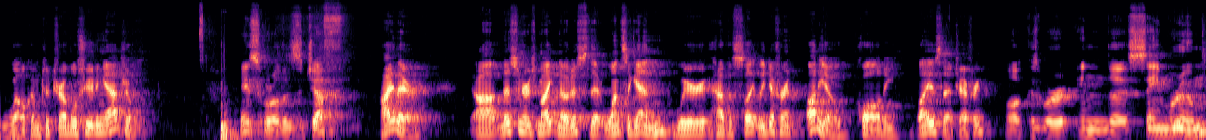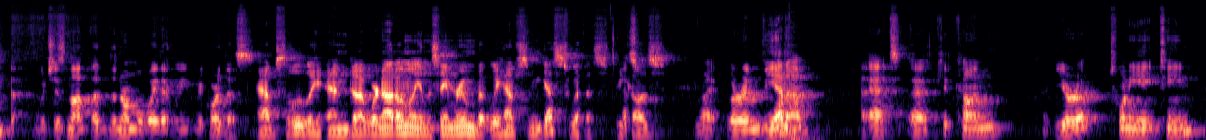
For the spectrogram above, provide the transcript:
Welcome to Troubleshooting Agile. Hey, Squirrel, this is Jeff. Hi there. Uh, listeners might notice that once again we have a slightly different audio quality. Why is that, Jeffrey? Well, because we're in the same room, which is not the, the normal way that we record this. Absolutely. And uh, we're not only in the same room, but we have some guests with us because. Right. We're in Vienna at uh, CITCON Europe 2018.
